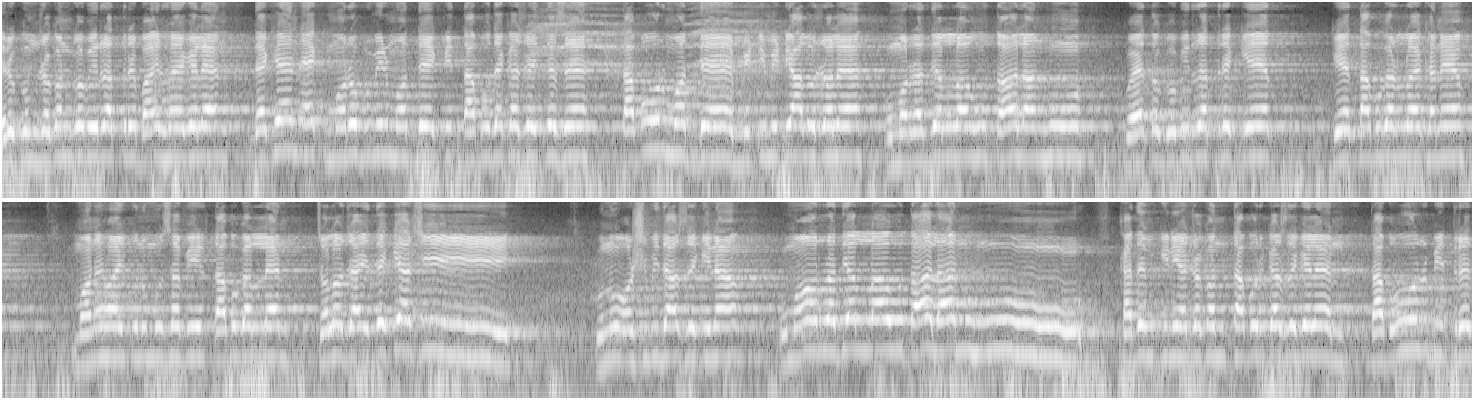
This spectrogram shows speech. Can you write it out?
এরকম যখন গভীর রাত্রে বাইর হয়ে গেলেন, দেখেন এক মরুভূমির মধ্যে একটি তাবু দেখা যাইতেছে। তাবুর মধ্যে মিটি মিটি আলো জ্বলে। উমর রাজিয়াল্লাহু তালানহু এত গভীর রাত্রে কে কে তাবু গাড়লো এখানে? মনে হয় কোনো মুসাফির তাবু গাড়লেন। চলো যাই, দেখে আসি। কোনো অসুবিধা আছে কিনা? উমর রাজিয়াল্লাহু তালানহু খাদেম কিনিয়া যখন তাবুর কাছে গেলেন, তাবুর ভিতরের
